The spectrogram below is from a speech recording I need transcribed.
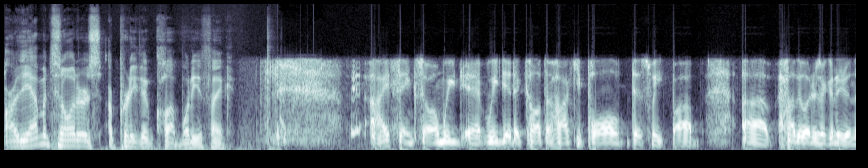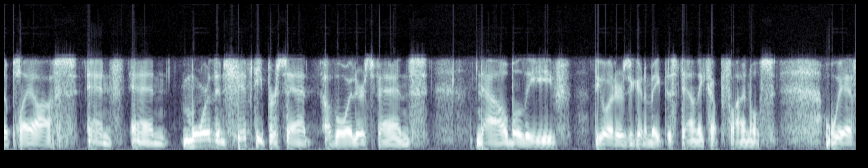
Are the Edmonton Oilers a pretty good club? What do you think? I think so. And we uh, we did a Cult of Hockey poll this week, Bob, uh, how the Oilers are going to do in the playoffs, and and more than fifty percent of Oilers fans now believe the Oilers are going to make the Stanley Cup Finals, with.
